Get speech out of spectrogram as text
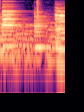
Música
